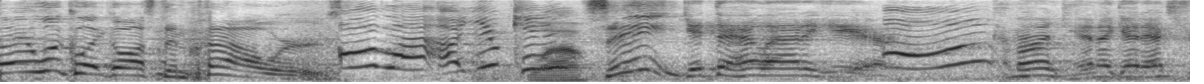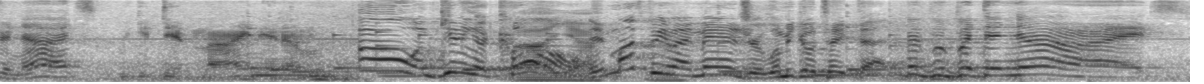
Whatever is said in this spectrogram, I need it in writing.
I look like Austin Powers. Oh, Hola, are you kidding? Wow. See? Get the hell out of here. Aww. Come on, Ken, I got extra nuts. We could dip mine in them. Oh, I'm getting a uh, call. yeah. It must be my manager. Let me go take that. But, but, but the nuts.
